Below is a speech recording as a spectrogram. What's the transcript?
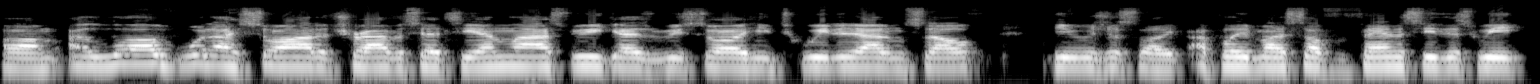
Um, I love what I saw out of Travis Etienne last week. As we saw, he tweeted at himself. He was just like, I played myself a fantasy this week.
